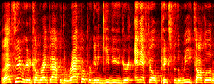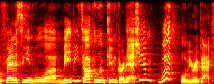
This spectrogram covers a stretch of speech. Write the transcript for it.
Well, that's it. We're gonna come right back with a wrap up. We're gonna give you your NFL picks for the week, talk a little fantasy, and we'll uh, maybe talk a little Kim Kardashian. What? We'll be right back.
